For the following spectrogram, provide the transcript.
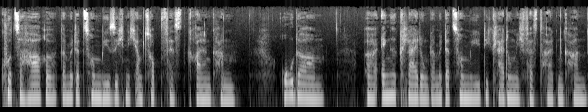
kurze Haare, damit der Zombie sich nicht am Zopf festkrallen kann. Oder äh, enge Kleidung, damit der Zombie die Kleidung nicht festhalten kann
